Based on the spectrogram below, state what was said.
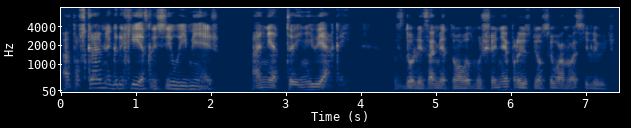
Отпускай мне грехи, если силы имеешь. А нет, ты и не вякой. С долей заметного возмущения произнес Иван Васильевич.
